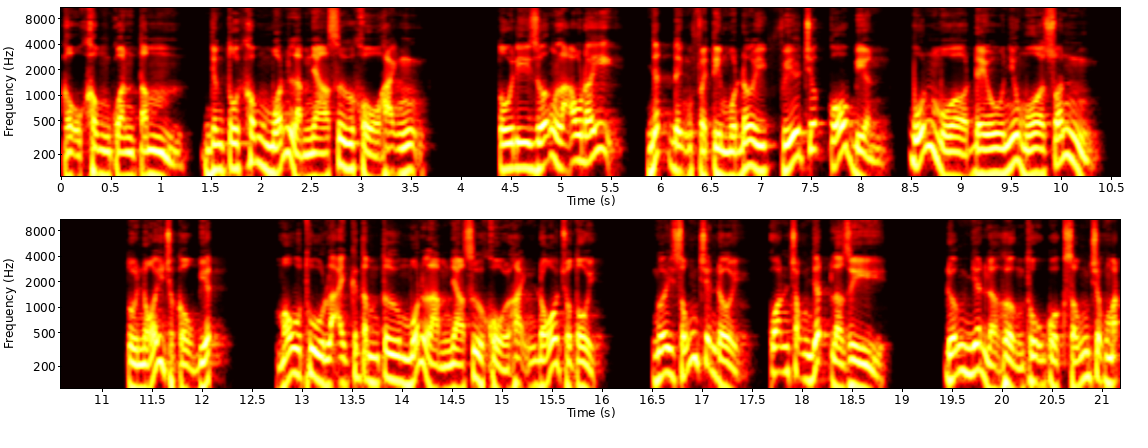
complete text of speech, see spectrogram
Cậu không quan tâm, nhưng tôi không muốn làm nhà sư khổ hạnh. Tôi đi dưỡng lão đấy, nhất định phải tìm một nơi phía trước cố biển, bốn mùa đều như mùa xuân. Tôi nói cho cậu biết, mau thu lại cái tâm tư muốn làm nhà sư khổ hạnh đó cho tôi. Người sống trên đời, quan trọng nhất là gì? Đương nhiên là hưởng thụ cuộc sống trước mắt.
